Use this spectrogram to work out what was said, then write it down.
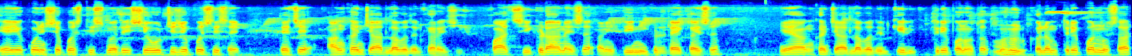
या एकोणीसशे पस्तीसमध्ये शेवटचे जे पस्तीस आहे त्याचे अंकांची अदलाबदल करायची. पाच इकडं आणायचं आणि तीन इकडं टाकायचं. या अंकांची आदलाबदल केली. त्रेपन्न होतं. म्हणून कलम त्रेपन्ननुसार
